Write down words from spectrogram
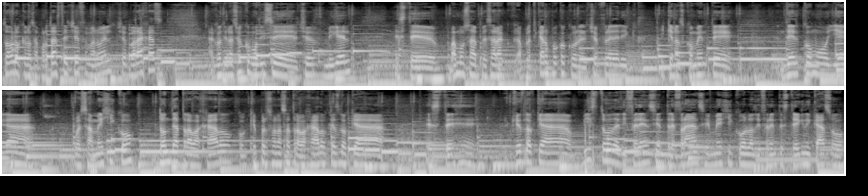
todo lo que nos aportaste, chef Emanuel, chef Barajas. A continuación, como dice el chef Miguel, este, vamos a empezar a, platicar un poco con el chef Frederick y que nos comente de cómo llega pues a México, dónde ha trabajado, con qué personas ha trabajado, qué es lo que ha este qué es lo que ha visto de diferencia entre Francia y México, las diferentes técnicas o,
